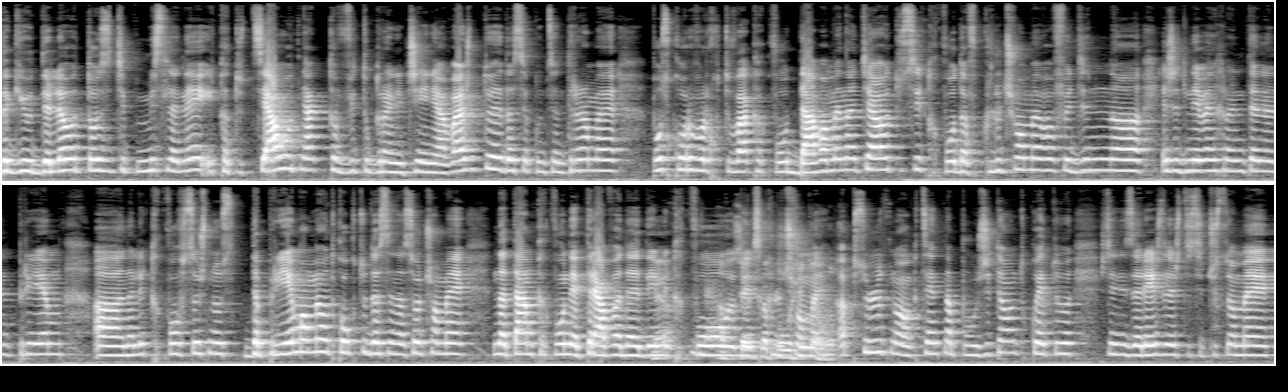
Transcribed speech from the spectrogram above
да ги отделя от този тип мислене и като цяло от някакъв вид ограничения. Важното е да се концентрираме по-скоро върху това какво даваме на тялото си, какво да включваме в един а, ежедневен хранителен прием, а, нали, какво всъщност да приемаме, отколкото да се насочваме на там какво не трябва да ядем Да. и какво да изключваме. Абсолютно, акцент на положителното, което ще ни зарежда, ще се чувстваме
